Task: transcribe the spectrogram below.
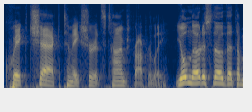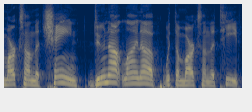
quick check to make sure it's timed properly. You'll notice though that the marks on the chain do not line up with the marks on the teeth.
